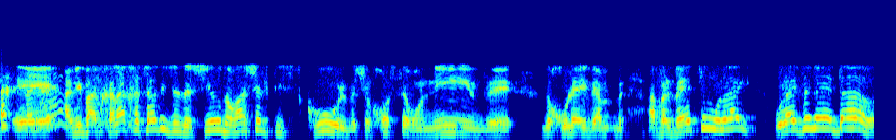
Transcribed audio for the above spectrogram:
אה, אני בהתחלה חשבתי שזה שיר נורא של תסכול ושל חוסר אונים וכולי, אבל בעצם אולי, אולי זה נהדר.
